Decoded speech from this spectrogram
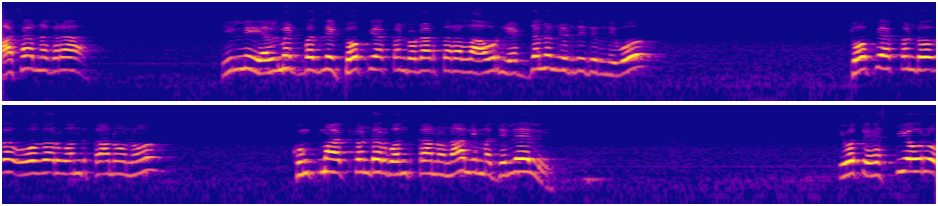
ಭಾಷಾ ನಗರ, ಇಲ್ಲಿ ಹೆಲ್ಮೆಟ್ ಬದಲಿ ಟೋಪಿ ಹಾಕ್ಕೊಂಡು ಓಡಾಡ್ತಾರಲ್ಲ ಅವ್ರನ್ನ ಎಷ್ಟು ಜನ ಹಿಡ್ದಿದ್ದೀರಿ ನೀವು? ಟೋಪಿ ಹಾಕ್ಕೊಂಡು ಹೋಗ ಹೋಗೋರು ಒಂದು ಕಾನೂನು, ಕುಂಕುಮ ಹಚ್ಕೊಂಡವ್ರಿಗೆ ಒಂದು ಕಾನೂನಾ ನಿಮ್ಮ ಜಿಲ್ಲೆಯಲ್ಲಿ? ಇವತ್ತು ಎಸ್ ಪಿ ಅವರು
